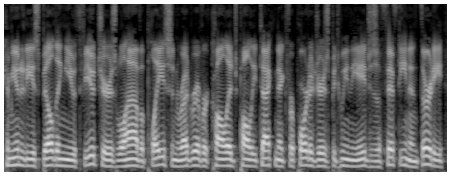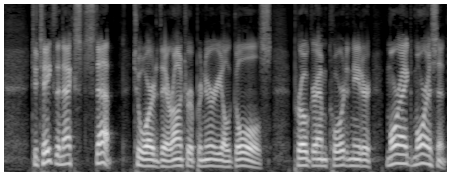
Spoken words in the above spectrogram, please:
Communities Building Youth Futures will have a place in Red River College Polytechnic for Portagers between the ages of 15 and 30 to take the next step toward their entrepreneurial goals. Program coordinator Morag Morrison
